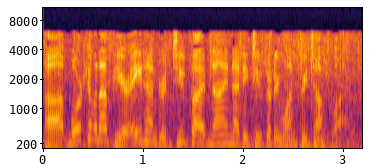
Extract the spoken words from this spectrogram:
Uh, more coming up here. 800 259 9231 Free Talk Live.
